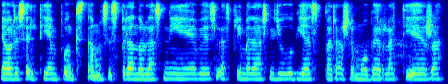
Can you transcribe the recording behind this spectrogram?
y ahora es el tiempo en que estamos esperando las nieves, las primeras lluvias para remover la tierra.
